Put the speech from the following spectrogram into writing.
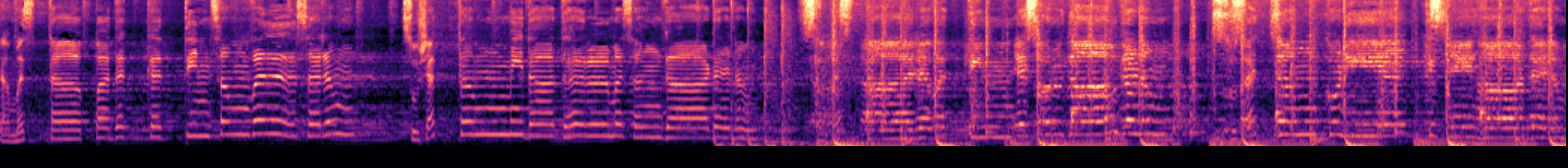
സമസ്ത പതക്കത്തിൻ സംവത്സരം സുശക്തം ഇതാ ധർമ്മ സംഘാടനം സമസ്താരവത്തിന്റെ സ്വർഗാങ്കണം സുസജ്ജം കുണിയക്ക് സ്നേഹാദരം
